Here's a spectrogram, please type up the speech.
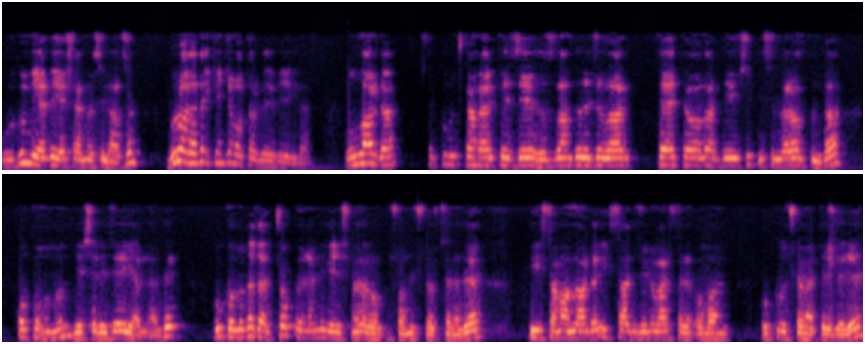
uygun bir yerde yeşermesi lazım. Burada da ikinci motor devreye girer. Bunlar da işte kuluçka merkezi, hızlandırıcılar, TTO'lar değişik isimler altında o tohumun yeşereceği yerlerdir. Bu konuda da çok önemli gelişmeler oldu son 3-4 senede. İlk zamanlarda ilk sadece üniversite olan bu kuluçka merkezleri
